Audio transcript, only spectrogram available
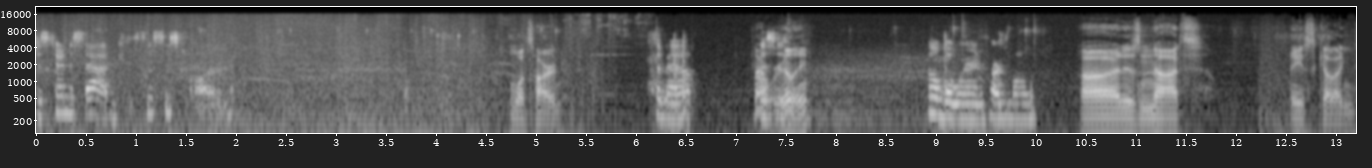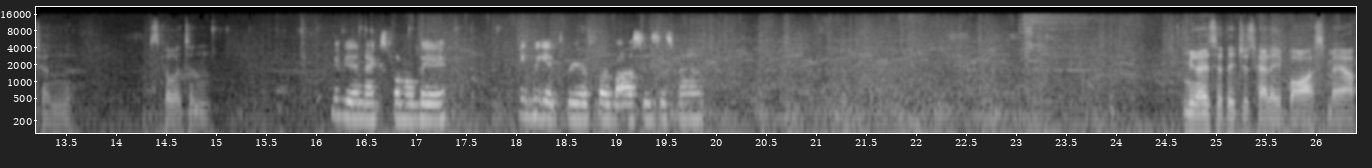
which is kind of sad because this is hard. What's hard? The map. Not This is- really. Oh, but we're in hard mode. Uh, it is not a skeleton. Skeleton. Maybe the next one will be. I think we get three or four bosses this map. I mean, I said they just had a boss map,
